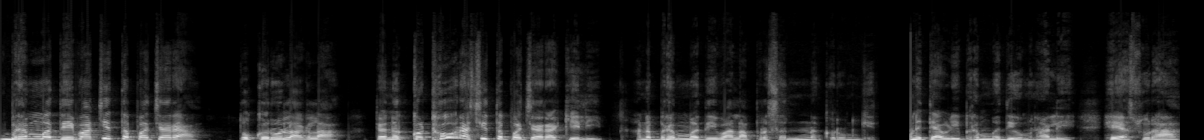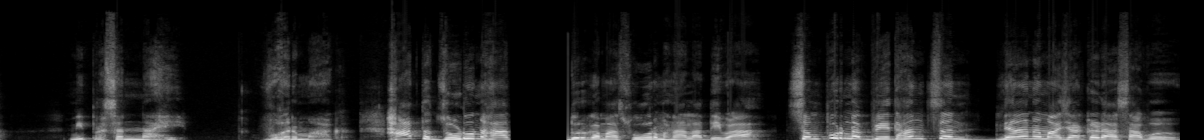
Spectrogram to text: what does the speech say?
ब्रह्मदेवाची तपचर्या तो करू लागला. त्यानं कठोर अशी तपचर्या केली आणि ब्रह्मदेवाला प्रसन्न करून घेत आणि त्यावेळी ब्रह्मदेव म्हणाले हे असुरा मी प्रसन्न आहे. वर माग. हात जोडून हा दुर्गमासूर म्हणाला देवा संपूर्ण वेदांचं ज्ञान माझ्याकडे असावं.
